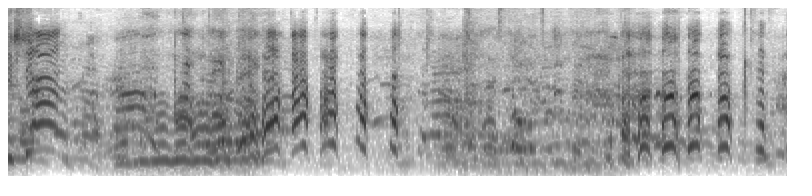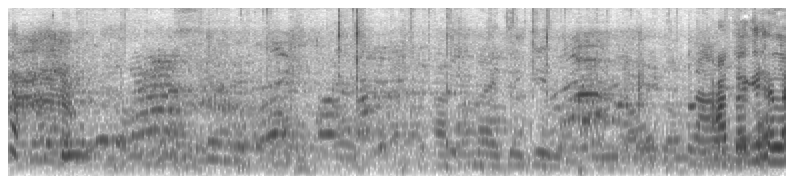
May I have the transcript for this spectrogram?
ईशान आता गेला.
